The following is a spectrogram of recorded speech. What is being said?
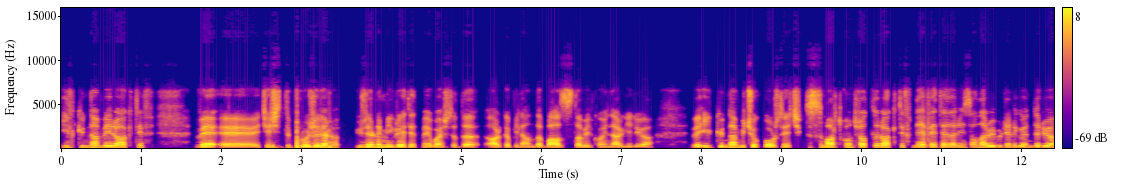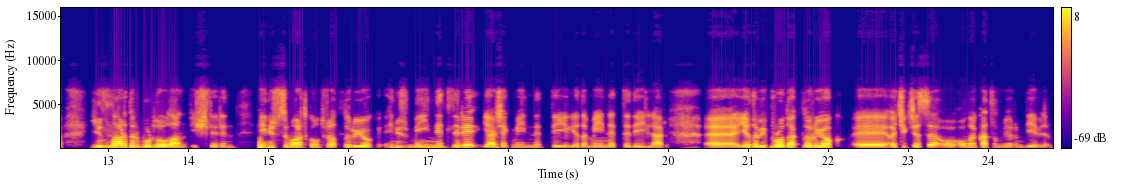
ilk günden beri aktif. ve e, çeşitli projeler üzerine migrate etmeye başladı. Arka planda bazı stabil coinler geliyor ve ilk günden birçok borsaya çıktı. Smart kontratları aktif, NFT'ler insanlar birbirlerine gönderiyor. Yıllardır burada olan işlerin henüz smart kontratları yok. Henüz mainnetleri gerçek mainnet değil ya da mainnette değiller. Ee, ya da bir productları yok. Ee, açıkçası ona katılmıyorum diyebilirim.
